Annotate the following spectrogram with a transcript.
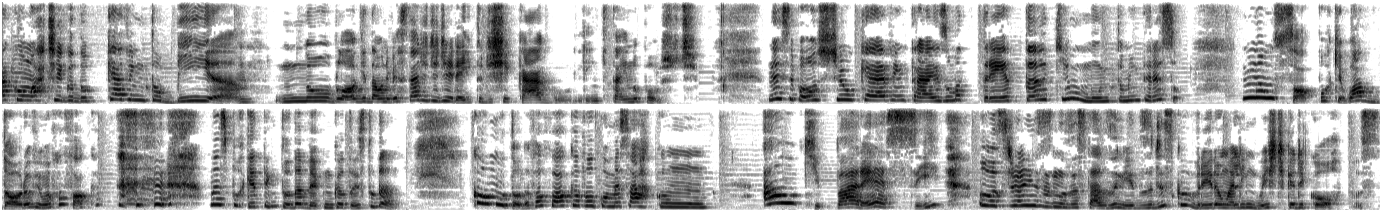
Começar com um artigo do Kevin Tobia no blog da Universidade de Direito de Chicago. Link tá aí no post. Nesse post, o Kevin traz uma treta que muito me interessou. Não só porque eu adoro ouvir uma fofoca, mas porque tem tudo a ver com o que eu tô estudando. Como toda fofoca, vou começar com ao que parece, os juízes nos Estados Unidos descobriram a linguística de corpos.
